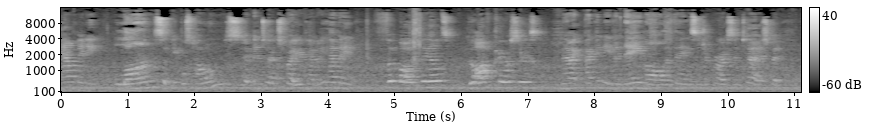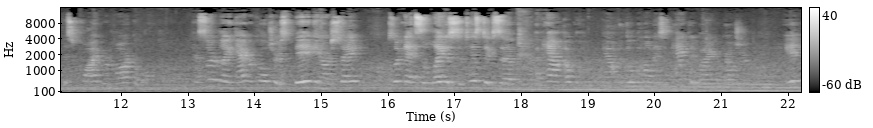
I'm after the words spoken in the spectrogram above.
how many lawns of people's homes have been touched by your company, how many football fields, golf courses, now, I, I couldn't even name all the things that your have touched, but it's quite remarkable. And certainly, agriculture is big in our state. I was looking at some latest statistics of, of how, Oklahoma, how Oklahoma is impacted by agriculture. It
